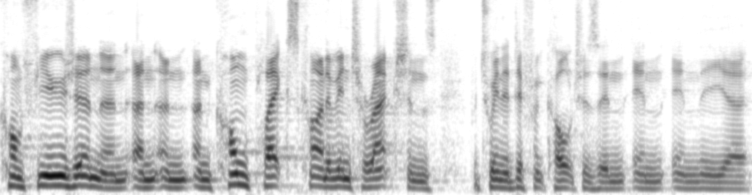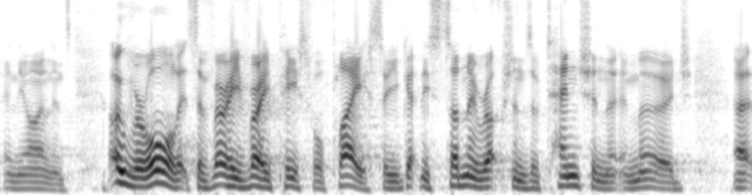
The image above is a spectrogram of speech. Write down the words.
confusion and, and, and, and complex kind of interactions between the different cultures in, in, in, the, uh, in the islands. Overall, it's a very, very peaceful place. So you get these sudden eruptions of tension that emerge, uh,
